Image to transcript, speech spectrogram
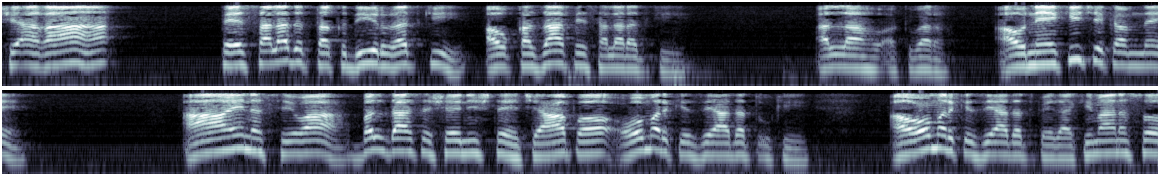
چې هغه فیصله د تقدیر رد کی او قضا فیصله رد کی الله اکبر او نیکی چې کم نه آئین سوا بل داسې شی نشته چې اپ عمر کې زیادت وکي او عمر کې زیادت پیدا کی مانسو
